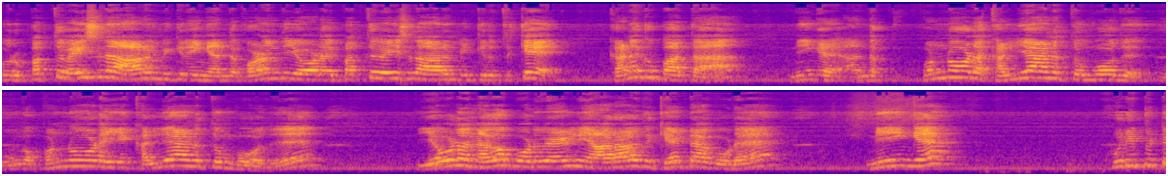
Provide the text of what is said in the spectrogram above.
ஒரு பத்து வயசில் ஆரம்பிக்கிறீங்க. அந்த குழந்தையோட பத்து வயசில் ஆரம்பிக்கிறதுக்கே கணக்கு பார்த்தா நீங்கள் அந்த பொண்ணோட கல்யாணத்தும் போது உங்கள் பொண்ணோடைய கல்யாணத்தும் போது எவ்வளோ நகை போடுவேன்னு யாராவது கேட்டால் கூட நீங்கள் குறிப்பிட்ட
